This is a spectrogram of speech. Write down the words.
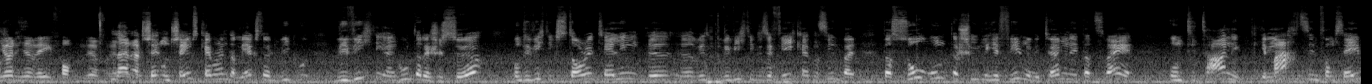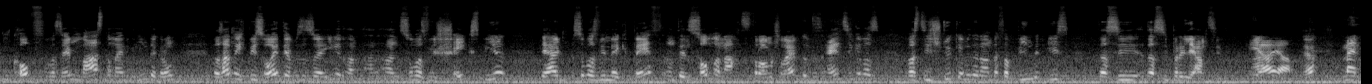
Ich wollte nicht wenig foppen dürfen. Nein, und James Cameron, da merkst du halt, wie, gut, wie wichtig ein guter Regisseur und wie wichtig Storytelling, äh, äh, wie, wie wichtig diese Fähigkeiten sind, weil da so unterschiedliche Filme wie Terminator 2 und Titanic gemacht sind vom selben Kopf, vom selben Mastermind im Hintergrund. Das hat mich bis heute ein bisschen so erinnert an, an, an sowas wie Shakespeare, der halt sowas wie Macbeth und den Sommernachtstraum schreibt. Und das Einzige, was, was die Stücke miteinander verbindet, ist, dass sie, dass sie brillant sind. Ja, ja. Ja? Ich meine,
